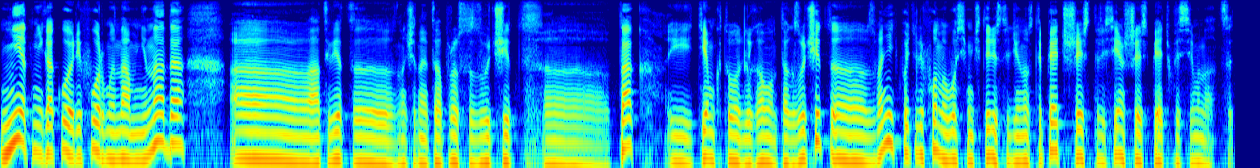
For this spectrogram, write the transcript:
Нет никакой реформы нам не надо. А, ответ э, значит, на этот вопрос звучит э, так и тем, кто для кого он так звучит, э, звонить по телефону 8 495 637 6518.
